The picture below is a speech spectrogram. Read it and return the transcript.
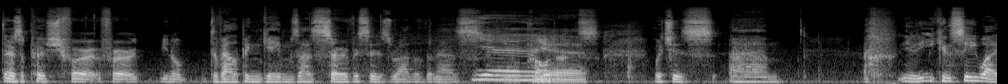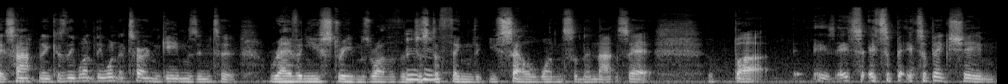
there's a push for for you know developing games as services rather than as you know, products, which is. Um, you, know, you can see why it's happening because they want they want to turn games into revenue streams rather than just a thing that you sell once and then that's it. But it's it's it's a it's a big shame.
